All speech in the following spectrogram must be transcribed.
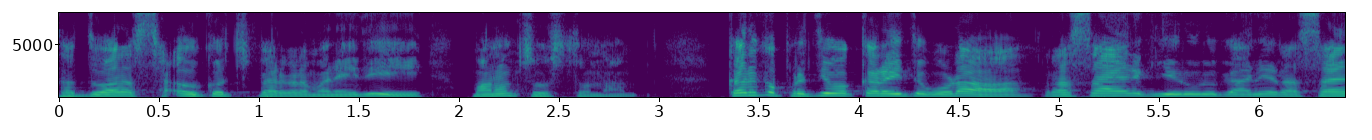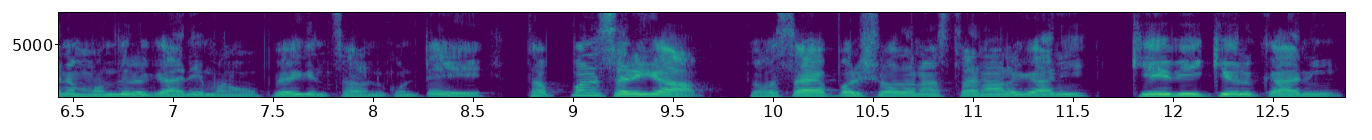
తద్వారా సాగు ఖర్చు పెరగడం అనేది మనం చూస్తున్నాం. కనుక ప్రతి ఒక్క రైతు కూడా రసాయనిక ఎరువులు కానీ రసాయన మందులు కానీ మనం ఉపయోగించాలనుకుంటే తప్పనిసరిగా వ్యవసాయ పరిశోధనా స్థానాలు కానీ కేవీకేలు కానీ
